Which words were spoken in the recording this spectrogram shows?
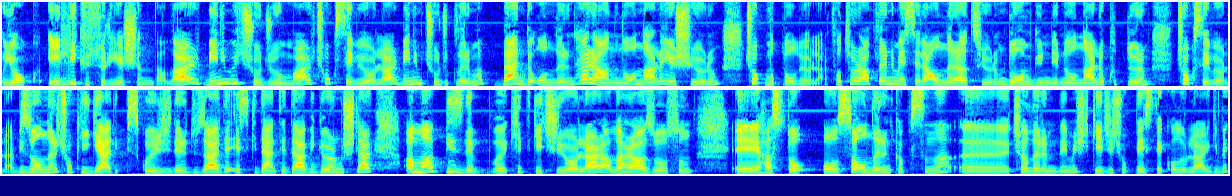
yok. 50 küsür yaşındalar. Benim 3 çocuğum var. Çok seviyorlar. Benim çocuklarımı ben de onların her anını onlarla yaşıyorum. Çok mutlu oluyorlar. Fotoğraflarını mesela onlara atıyorum. Doğum günlerini onlarla kutluyorum. Çok seviyorlar. Biz onlara çok iyi geldik. Psikolojileri düzeldi. Eskiden tedavi görmüşler ama biz de vakit geçiriyorlar. Allah razı olsun. Ee, hasta olsa onların kapısını e, çalarım demiş. Gece çok destek olurlar gibi.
